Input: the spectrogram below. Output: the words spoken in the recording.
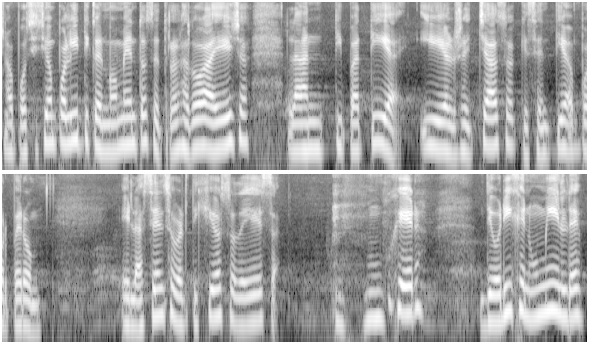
La oposición política en momento se trasladó a ella la antipatía y el rechazo que sentían por Perón. El ascenso vertigioso de esa mujer de origen humilde,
